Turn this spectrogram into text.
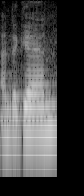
And again.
